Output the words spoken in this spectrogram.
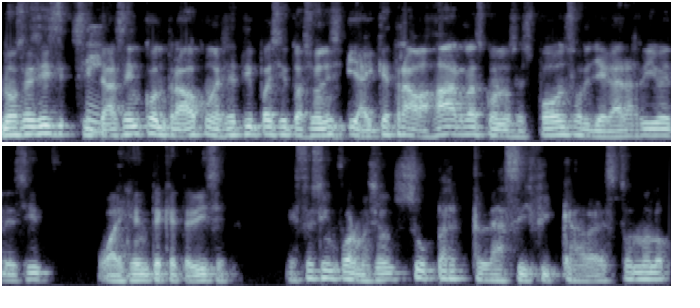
No sé si, si te has encontrado con ese tipo de situaciones y hay que trabajarlas con los sponsors, llegar arriba y decir, o hay gente que te dice, esto es información súper clasificada, esto no lo,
